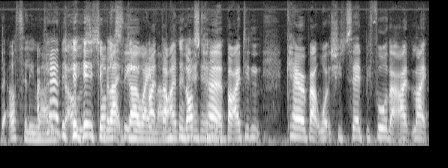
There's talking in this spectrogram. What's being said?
But utterly I cared that I was like, "Go away, I, that I'd lost her, but I didn't care about what she'd said before that. I like,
